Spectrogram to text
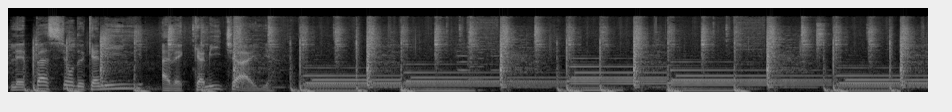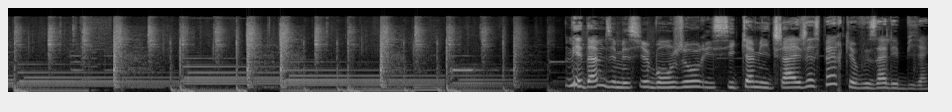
Les passions de Camille avec Camille Chai. Mesdames et messieurs, bonjour, ici Camille Chai, j'espère que vous allez bien.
